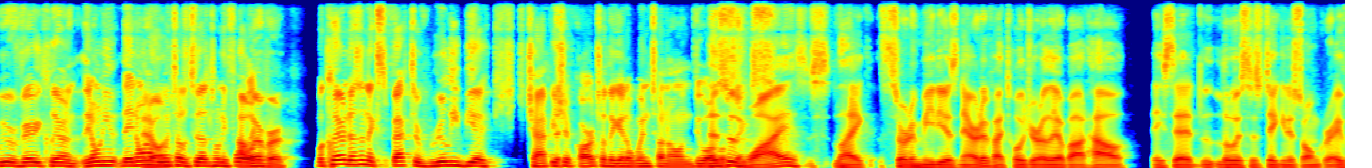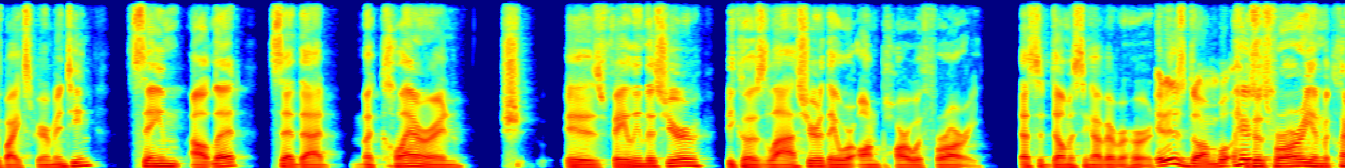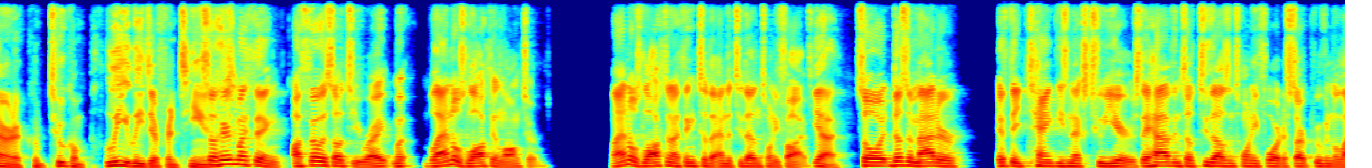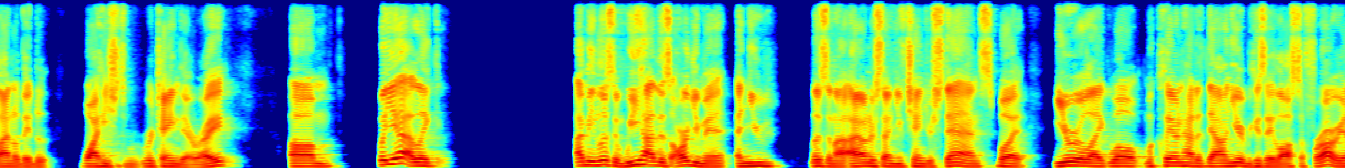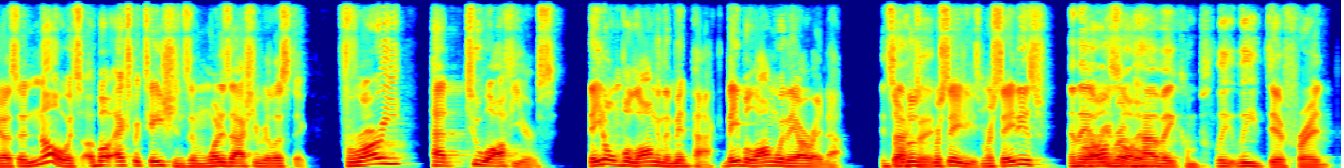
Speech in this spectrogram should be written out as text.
We were very clear on they don't even they don't They have a don't. wind tunnel 2024. Like, However, McLaren doesn't expect to really be a championship car until they get a wind tunnel and do all this those is why like certain media's narrative i told you earlier about how they said lewis is digging his own grave by experimenting same outlet said that mclaren sh- is failing this year because last year they were on par with ferrari that's the dumbest thing i've ever heard It is dumb, but here's because ferrari and mclaren are two completely different teams So here's my thing. I'll throw this out to you, right? Lando's locked in long term. Lando's locked in, I think, to the end of 2025. yeah So it doesn't matter if they tank these next two years. They have until 2024 to start proving to Lando they do, why he should retain there, right? Um, but yeah, like, I mean, listen, we had this argument, and you listen. I, I understand you've changed your stance, but you were like, well, McLaren had a down year because they lost to Ferrari, and I said, no, it's about expectations and what is actually realistic. Ferrari had two off years. They don't belong in the mid pack. They belong where they are right now. So does Mercedes. Mercedes and they Ferrari also Bull. have a completely different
